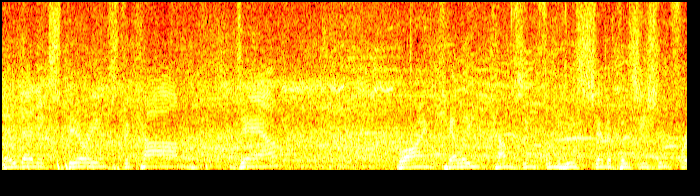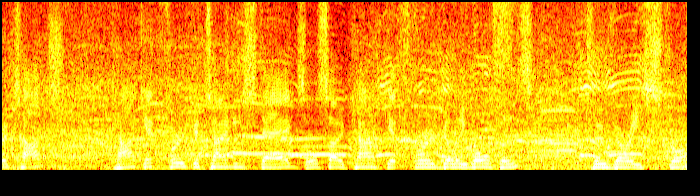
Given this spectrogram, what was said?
Need that experience to calm down. Brian Kelly comes in from his centre position for a touch. Can't get through Kotoni Staggs. Also can't get through Billy Walters. Two very strong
